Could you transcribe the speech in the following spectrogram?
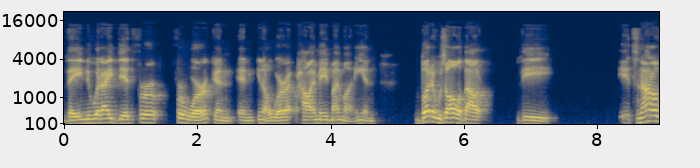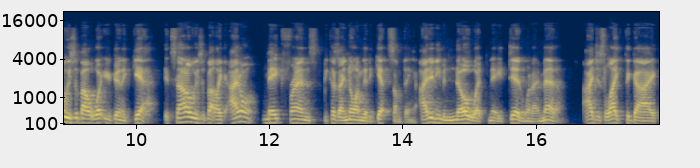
they knew what I did for for work and and you know where how I made my money and but it was all about the it's not always about what you're going to get. It's not always about like I don't make friends because I know I'm going to get something. I didn't even know what Nate did when I met him. I just liked the guy.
